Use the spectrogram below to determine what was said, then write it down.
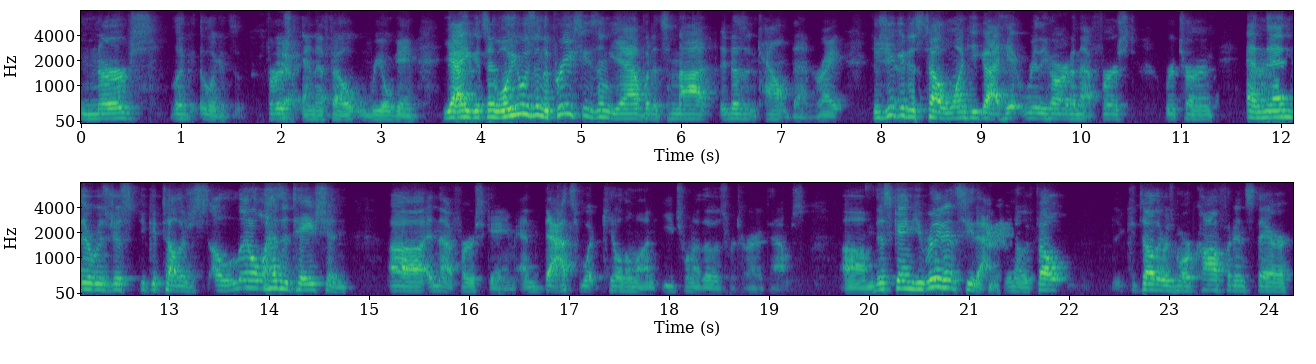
nerves. Look, look, it's first yeah. NFL real game. Yeah, you could say, well, he was in the preseason. Yeah, but it's not, it doesn't count then, right? Because you could just tell one he got hit really hard on that first return, and then there was just you could tell there's just a little hesitation uh, in that first game, and that's what killed him on each one of those return attempts. Um, this game, you really didn't see that. You know, it felt you could tell there was more confidence there.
